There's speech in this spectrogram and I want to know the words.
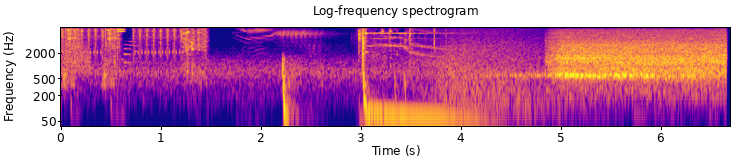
Let's go.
